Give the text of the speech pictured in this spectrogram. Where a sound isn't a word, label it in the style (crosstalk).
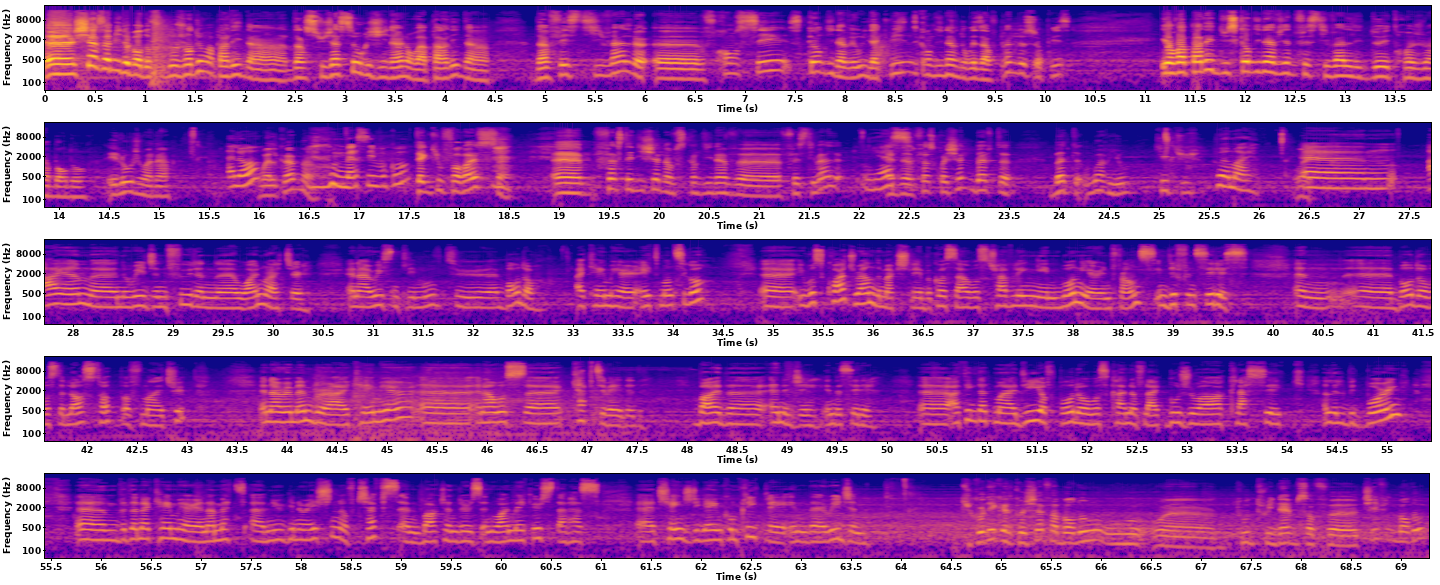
Euh, chers amis de Bordeaux Food, aujourd'hui on va parler d'un sujet assez original. On va parler d'un festival euh, français scandinave. Oui, la cuisine scandinave nous réserve plein de surprises. Et on va parler du Scandinavian Festival les 2 et 3 juin à Bordeaux. Hello Joanna, Allô? Welcome. (laughs) Merci beaucoup. Thank you for us. Um, first edition of Scandinave uh, Festival. Yes. And the first question, but, but who are you? Qui es-tu? Who am I? Ouais. Um, I am a Norwegian food and uh, wine writer, and I recently moved to uh, Bordeaux. I came here eight months ago. Uh, it was quite random actually because I was traveling in one year in France in different cities, and uh, Bordeaux was the last stop of my trip. And I remember I came here uh, and I was uh, captivated by the energy in the city. I think that my idea of Bordeaux was kind of like bourgeois, classic, a little bit boring. Um, but then I came here and I met a new generation of chefs and bartenders and winemakers that has uh, changed the game completely in the region. Tu connais quelques chefs à Bordeaux ou, euh, two, three names of uh, chief in Bordeaux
